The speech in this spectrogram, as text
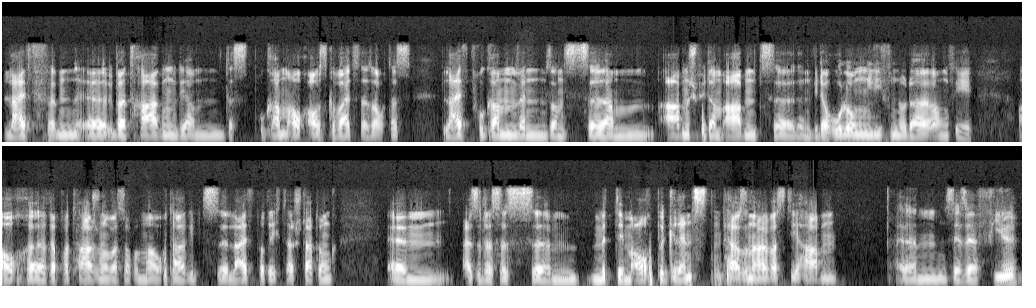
live ähm, äh, übertragen. Die haben das Programm auch ausgeweitet, also auch das Live-Programm, wenn sonst äh, am Abend, später am Abend äh, dann Wiederholungen liefen oder irgendwie auch Reportagen oder was auch immer, auch da gibt es Live-Berichterstattung. Ähm, also das ist ähm, mit dem auch begrenzten Personal, was die haben, ähm, sehr, sehr viel,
